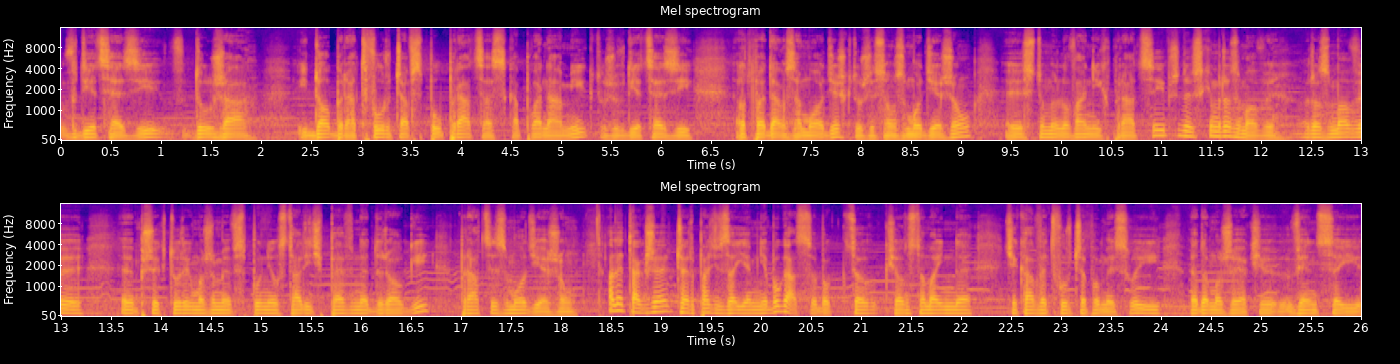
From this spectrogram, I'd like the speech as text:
w diecezji, duża i dobra, twórcza współpraca z kapłanami, którzy w diecezji odpowiadają za młodzież, którzy są z młodzieżą, y, stymulowanie ich pracy i przede wszystkim rozmowy. Rozmowy, y, przy których możemy wspólnie ustalić pewne drogi pracy z młodzieżą, ale także czerpać wzajemnie bogactwo, bo co ksiądz to ma inne ciekawe, twórcze pomysły i wiadomo, że jak się więcej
